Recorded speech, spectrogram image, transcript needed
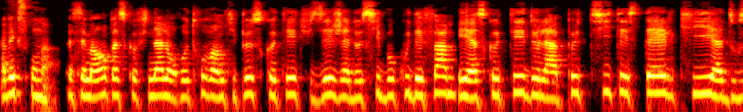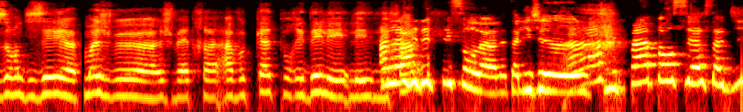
avec ce qu'on a. C'est marrant parce qu'au final, on retrouve un petit peu ce côté, tu disais, j'aide aussi beaucoup des femmes et à ce côté de la petite Estelle qui, à 12 ans, disait, euh, moi, je veux, euh, je vais être avocate pour aider les, les, ah, là, j'ai des frissons, là, Nathalie. Je ah. n'ai pas pensé à ça du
